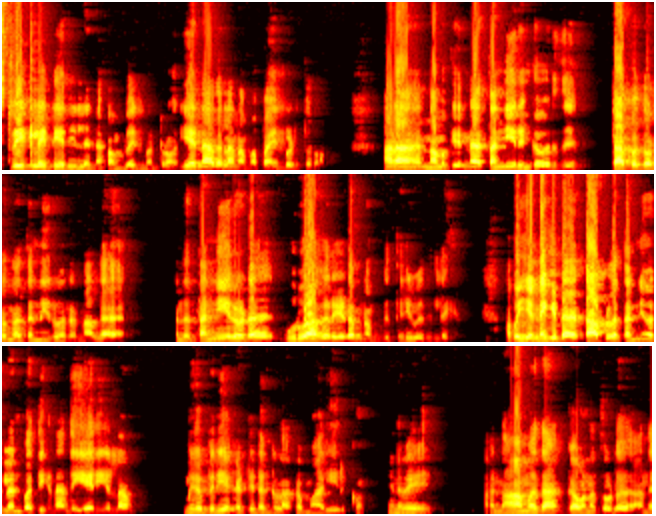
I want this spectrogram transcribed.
ஸ்ட்ரீட் லைட் எரியலைன்னா கம்ப்ளைண்ட் பண்ணுறோம் ஏன்னா அதெல்லாம் நம்ம பயன்படுத்துகிறோம் ஆனால் நமக்கு என்ன தண்ணீர் எங்கே வருது? டேப்பை திறந்தா தண்ணீர் வர்றதுனால அந்த தண்ணீரோட உருவாகிற இடம் நமக்கு தெரிவதில்லை. அப்போ என்னைக்கிட்ட டாப்பில் தண்ணி வரலன்னு பார்த்தீங்கன்னா அந்த ஏரியெல்லாம் மிகப்பெரிய கட்டிடங்களாக மாறி இருக்கும் எனவே நாம தான் கவனத்தோடு அந்த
